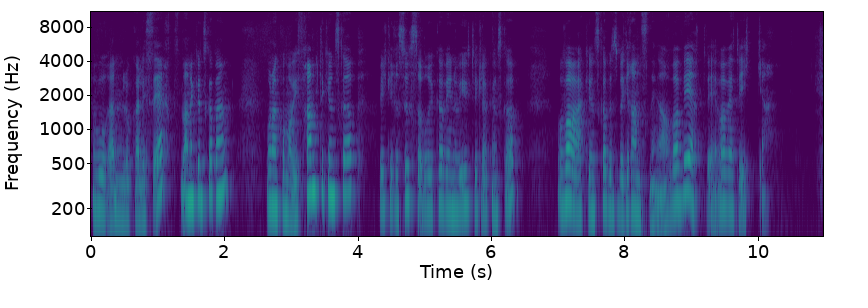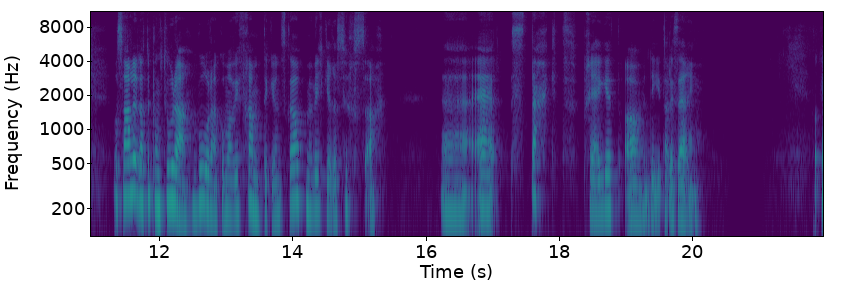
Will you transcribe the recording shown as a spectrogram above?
Hvor er den lokalisert, denne kunnskapen? Hvordan kommer vi frem til kunnskap? Hvilke ressurser bruker vi når vi utvikler kunnskap? Og hva er kunnskapens begrensninger? Hva vet vi, hva vet vi ikke? Og særlig dette punkt to, da. Hvordan kommer vi frem til kunnskap? Med hvilke ressurser? Eh, er sterkt preget av digitalisering. Ok,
